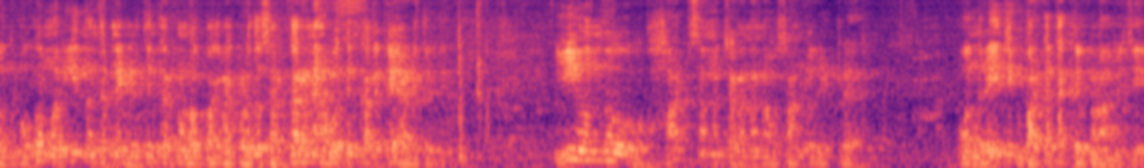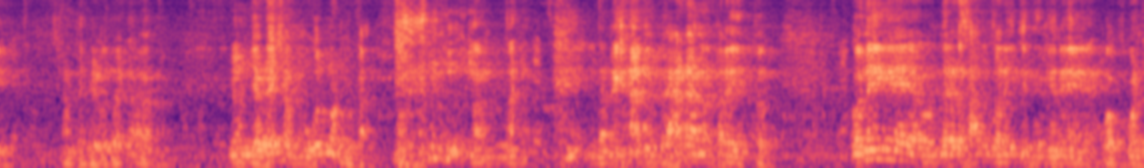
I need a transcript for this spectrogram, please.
ಒಂದು ಮಗು ಮಲಗಿದ ನಂತರನೇ ಹೆಂಡತಿನ ಕರ್ಕೊಂಡು ಹೋಗಿ ಬಾಗಿಲು ಕೊಡೋದು ಸರ್ಕಾರನೇ ಅವತ್ತಿನ ಕಾಲಕ್ಕೆ ಆಡ್ತಿದ್ವಿ ಈ ಒಂದು ಹಾಟ್ ಸಮಾಚಾರನ ನಾವು ಸಾಂಗಲ್ಲಿ ಇಟ್ಟರೆ ಒಂದು ರೇಂಜಿಗೆ ಬರ್ಕತ್ತಾಗಿ ತಿಳ್ಕೊಳ ವಿಜಿ ಅಂತ ಹೇಳಿದಾಗ ನೀವು ಜಡೇಶ ಮುಗುಲ್ ನೋಡ್ಬಿಟ್ಟ. ನನಗೆ ಅದು ಬೇಡ ಅನ್ನೋ ಥರ ಇತ್ತು. ಕೊನೆಗೆ ಒಂದೆರಡು ಸಾಲು ಬರೀತಿದ್ದಂಗೆ ಒಪ್ಕೊಂಡ.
